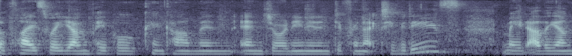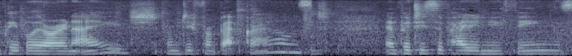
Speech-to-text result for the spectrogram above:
a, place where young people can come and, and join in in different activities, meet other young people their own age from different backgrounds and participate in new things,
